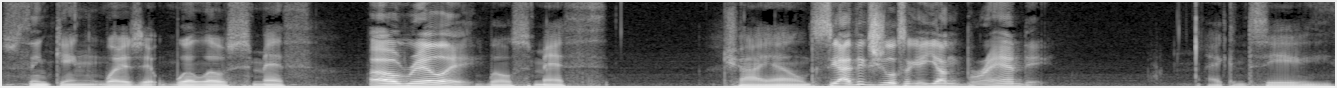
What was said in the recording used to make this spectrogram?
was thinking, what is it? Willow Smith. Oh, really? Will Smith. Child. See, I think she looks like a young Brandy. I can see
